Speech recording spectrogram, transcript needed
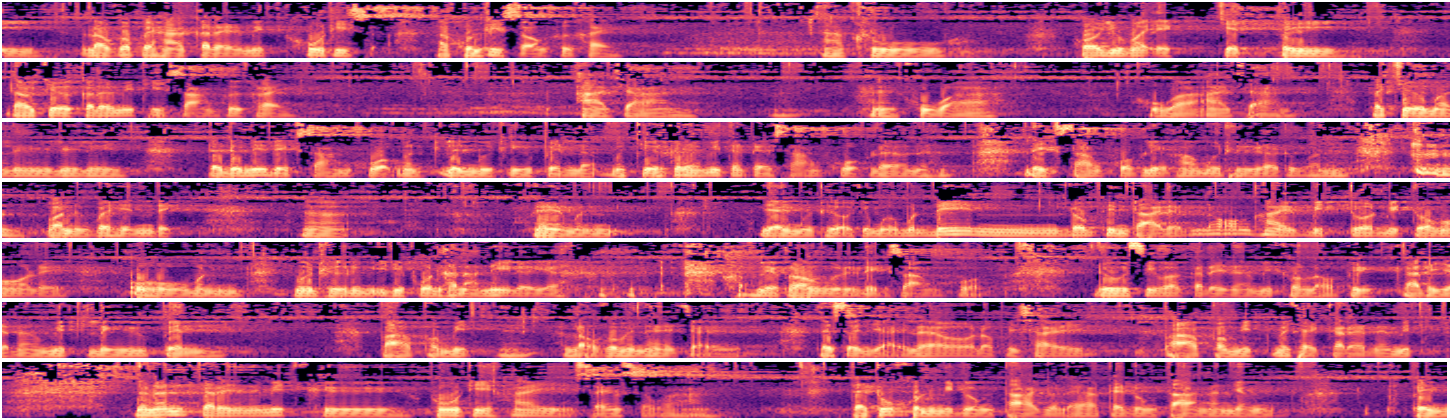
เราก็ไปหากัลยาณมิตรคู่ที่คนที่สองคือใคร ครู พออยู่มาเอกเจ็ดปี เราเจอกัลยาณมิตรที่สามคือใคร อาจารย์ครูบาครูบาอาจารย์ แล้วเจอมาเรื่อยๆแต่เดี๋ยวนี้เด็กสามขวบมันเล่นมือถือเป็นแล้ว มันเจอก็ได้มีตั้งแต่สามขวบแล้วนะเด็กสามขวบเรียกหามือถือแล้วทุกวันวันหนึ่งไปเห็นเด็กแม่มัน แย่งมือถือออกจากมือมันดิ้นล้มทิมตายเลยร้องไห้บิดตัวบิดตัวงอเลย โอ้โหมันมือถือมีอิทธิพลขนาดนี้เลยอะเขาเรียกร้องมือเด็กสามขวบดูซิว่าการยานามิตรของเราเป็นการยานามิตรหรือเป็นปาปมิตรเราก็ไม่แน่ใจ แต่ส่วนใหญ่แล้วเราไปใช้ปาปมิตร ไม่ใช่กระแนมิตรดังนั้นกระแนมิตรคือผู้ที่ให้แสงสว่าง แต่ทุกคนมีดวงตาอยู่แล้ว แต่ดวงตานั้นยังเป็น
